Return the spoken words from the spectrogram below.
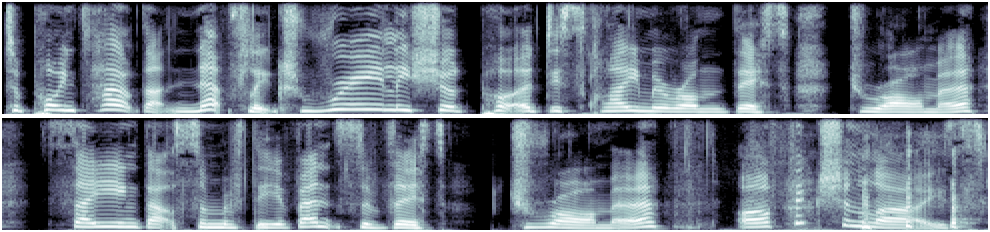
to point out that Netflix really should put a disclaimer on this drama saying that some of the events of this drama are fictionalized.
